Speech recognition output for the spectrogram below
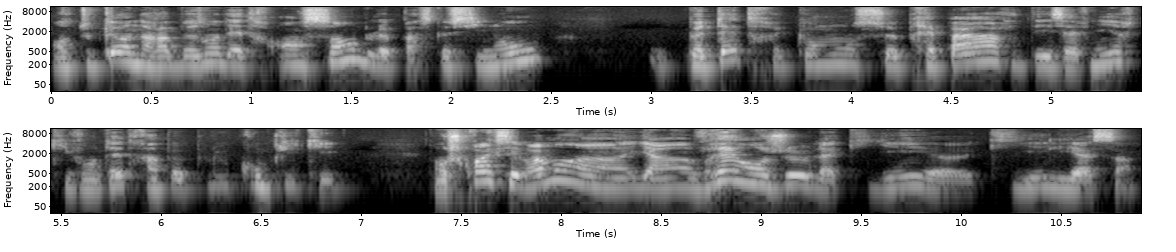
En tout cas, on aura besoin d'être ensemble parce que sinon, peut-être qu'on se prépare des avenirs qui vont être un peu plus compliqués. Donc, je crois que c'est vraiment il y a un vrai enjeu là qui est euh, lié à ça.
